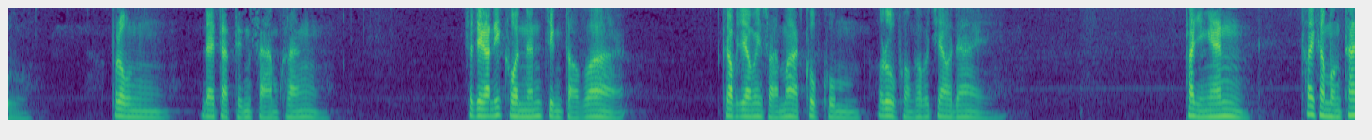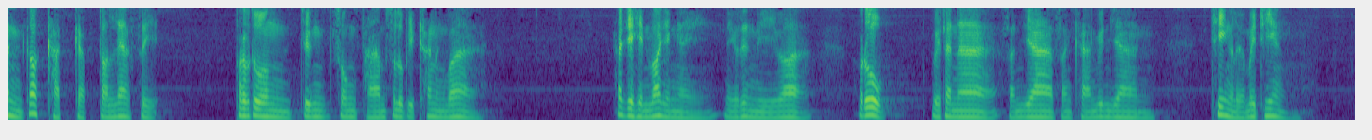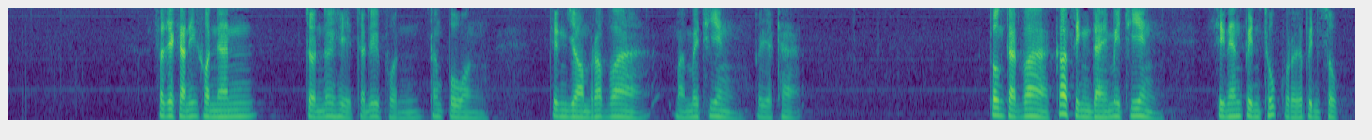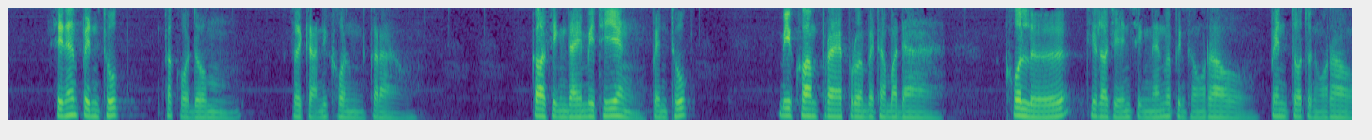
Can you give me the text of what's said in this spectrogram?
พระองค์ได้ตัดถึงสามครั้ง สัจการนิคนนั้นจึงตอบว่าข้าพเจ้าไม่สามารถควบคุมรูปของข้าพเจ้าได้ ถ้าอย่างนั้นถ้อยคำของท่านก็ขัดกับตอนแรกสิ พระพุทองค์จึงทรงถามสรุปอีกครั้งหนึ่งว่าท่านจะเห็นว่าอย่างไง ในเรื่องนี้ว่า รูปเวทนา สัญญา สังขารวิญญาณเที่ยงหรือไม่เที่ยงสัจการนิคนนั้นจนด้วยเหตุจนด้วยผลทั้งปวง จึงยอมรับว่า มันไม่เที่ยงพระยะค่ะตรงตัดว่าก็สิ่งใดไม่เที่ยง สิ่งนั้นเป็นทุกข์หรือเป็นสุข สิ่งนั้นเป็นทุกข์พระโคดมสกานิคนกล่าว ก็สิ่งใดไม่เที่ยงเป็นทุกข์มีความแปรปรวนเป็นธรรมดาคนหรือที่เราจะเห็นสิ่งนั้นว่าเป็นของเรา เป็นตัวตนของเรา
